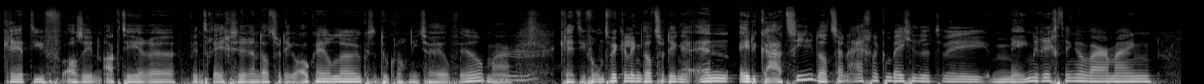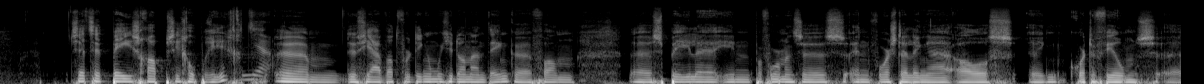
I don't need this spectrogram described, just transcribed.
creatief als in acteren, vind regisseren en dat soort dingen ook heel leuk. Dat doe ik nog niet zo heel veel, maar Mm. creatieve ontwikkeling, dat soort dingen en educatie, dat zijn eigenlijk een beetje de twee main richtingen waar mijn ZZP-schap zich op richt. Ja. Ehm, dus ja, wat voor dingen moet je dan aan denken? Van eh, spelen in performances en voorstellingen als in korte films, eh,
